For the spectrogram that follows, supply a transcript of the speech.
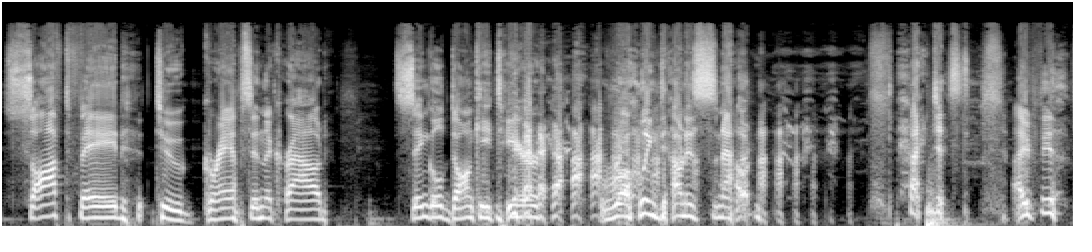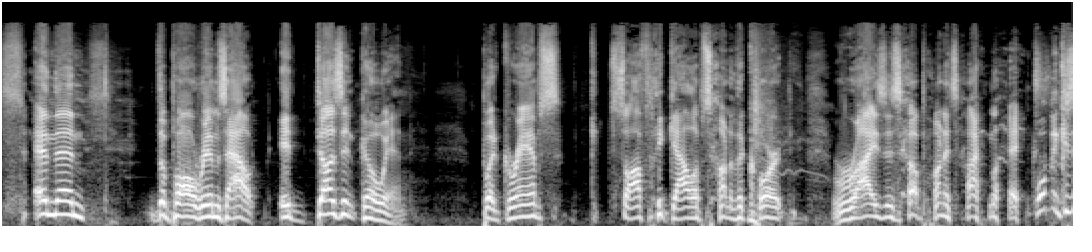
soft fade to Gramps in the crowd, single donkey tear rolling down his snout. I just, I feel, and then the ball rims out. It doesn't go in, but Gramps softly gallops onto the court, rises up on his hind legs. Well, because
